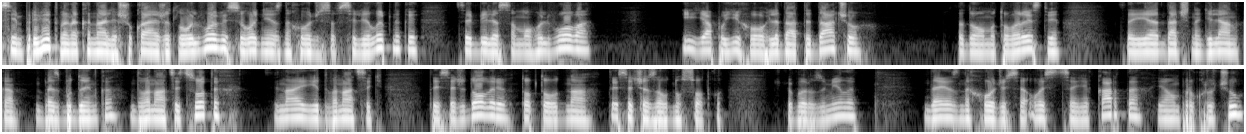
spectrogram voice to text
Всім привіт! Ви на каналі Шукаю житло у Львові. Сьогодні я знаходжуся в селі Липники, це біля самого Львова. І я поїхав оглядати дачу в садовому товаристві. Це є дачна ділянка без будинка, 12 сотих, ціна її 12 тисяч доларів, тобто одна тисяча за одну сотку. Щоб ви розуміли, де я знаходжуся. Ось це є карта, я вам прокручу.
